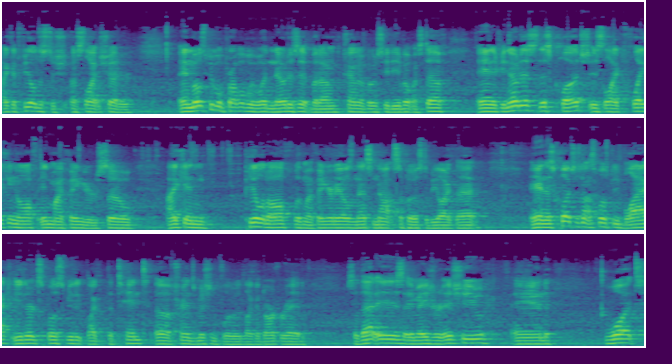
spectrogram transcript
I could feel just a, a slight shudder. And most people probably wouldn't notice it, but I'm kind of OCD about my stuff. And if you notice, this clutch is like flaking off in my fingers. So I can peel it off with my fingernails and that's not supposed to be like that. And this clutch is not supposed to be black either. It's supposed to be like the tint of transmission fluid, like a dark red. So that is a major issue. And what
